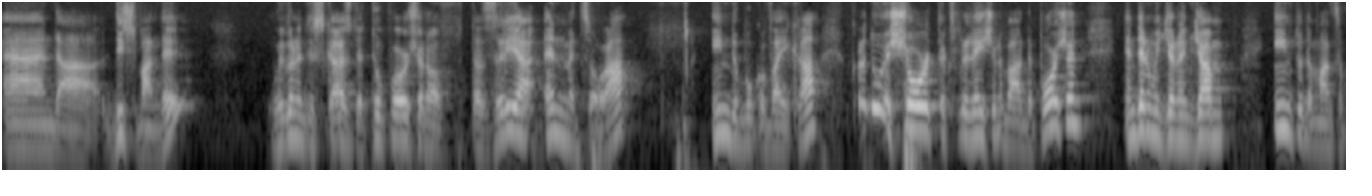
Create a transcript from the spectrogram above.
And uh, this Monday, we're going to discuss the two portion of Tazria and Metzora in the book of Vayikra. We're going to do a short explanation about the portion, and then we're going to jump into the months of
